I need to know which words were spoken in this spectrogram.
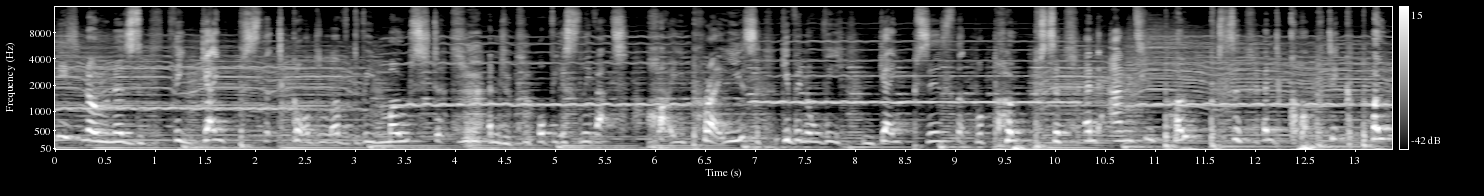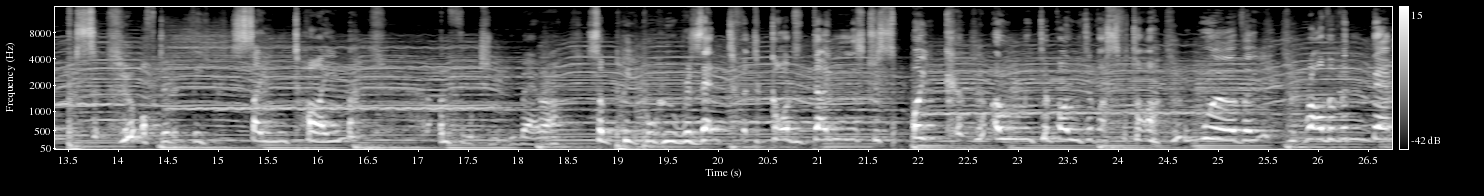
He's known as the Gapes that God loved the most, and obviously that's high praise, given all the Gapeses that were popes and anti-popes and Coptic popes, often at the same time. Unfortunately, there are some people who resent that God deigns to speak only to those of us that are worthy, rather than them,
